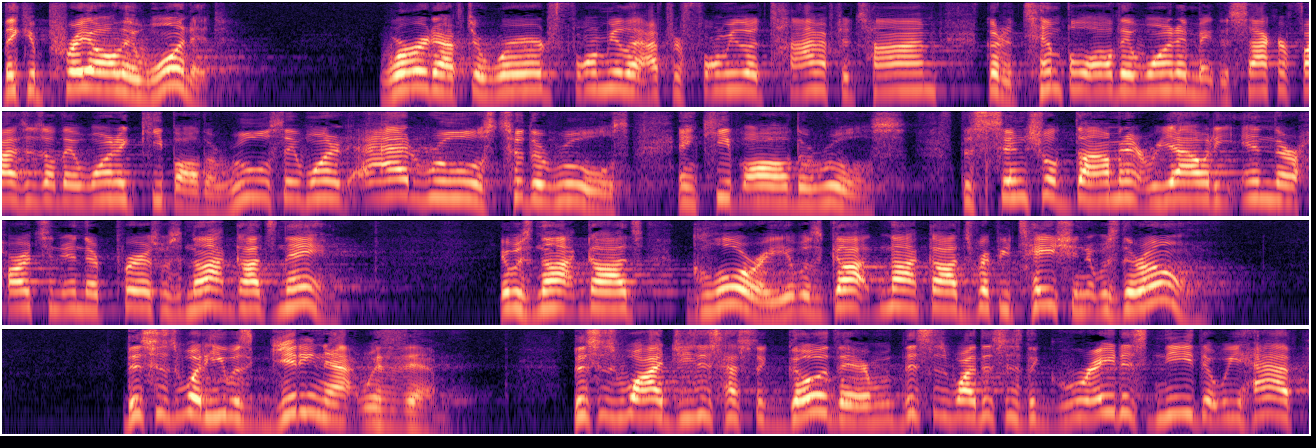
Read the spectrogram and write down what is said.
They could pray all they wanted. Word after word, formula after formula, time after time. Go to temple all they wanted, make the sacrifices all they wanted, keep all the rules they wanted, add rules to the rules, and keep all the rules. The central dominant reality in their hearts and in their prayers was not God's name. It was not God's glory. It was God, not God's reputation. It was their own. This is what he was getting at with them. This is why Jesus has to go there. This is why this is the greatest need that we have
